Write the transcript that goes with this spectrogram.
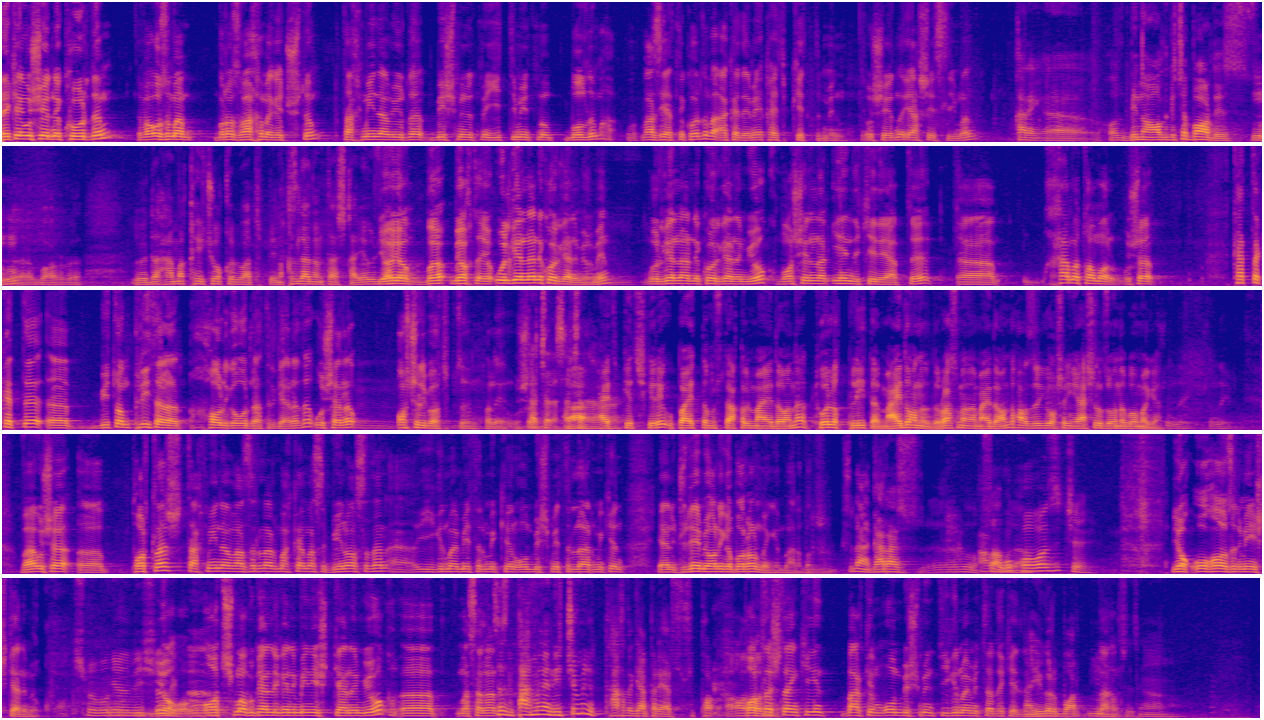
lekin o'sha yerni ko'rdim va o'zim ham biroz vahimaga tushdim. Taxminan u yerda besh minutmi yetti minutmi bo'ldim vaziyatni ko'rdim va akademiyaga qaytib ketdim men. O'sha yerni yaxshi eslayman. Qarang e, hozir bino oldigacha bordingiz e, bor u yerda hamma qiy chuv qilib yotibdi. Endi qizlardan tashqari yo'q yo'q. bu yoqda o'lganlarni ko'rganim yo'q men. O'lganlarni ko'rganim yo'q. Moshinalar endi kelyapti. Hamma tomon o'sha katta katta e, beton plitalar hovliga o'rnatilgan edi o'shani ochilib yotibdi. Mana o'sha Ha, aytib ketish kerak u paytda mustaqil maydoni to'liq plita maydon edi rosmana maydonda hozirgi o'xshagan yashil zona bo'lmagan. Va o'sha e, portlash taxminan vazirlar mahkamasi binosidan e, yigirma metrmikin o'n besh metrlarmikin ya'ni juda yam yoniga borolmagan baribir. Shundan garaj e, o'q hisobida ovozichi yo'q o'q ovozini men eshitganim yo'q. Otishma bo'lgan deyishadi. Yo'q otishma bo'lganligini men eshitganim yo'q. E, masalan siz taxminan necha minut haqida gapiryapsiz? Portlashdan keyin balkim o'n besh minut yigirma minutlarda Ha, keldim yugurib borib nima Ha.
